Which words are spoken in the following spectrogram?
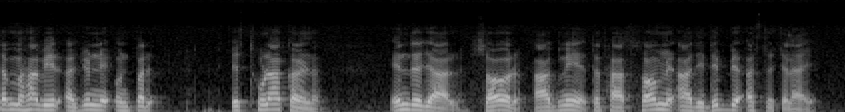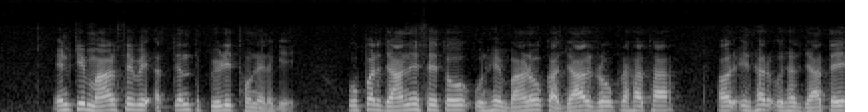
तब महावीर अर्जुन ने उन पर स्थूणाकर्ण, इंद्रजाल, सौर, आग्नेय तथा सौम्य आदि दिव्य अस्त्र चलाए। इनकी मार से वे अत्यंत पीड़ित होने लगे। ऊपर जाने से तो उन्हें बाणों का जाल रोक रहा था और इधर उधर जाते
